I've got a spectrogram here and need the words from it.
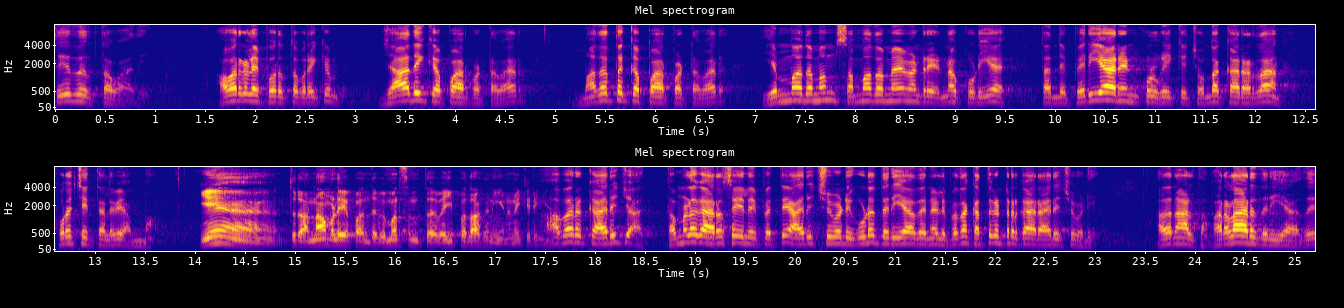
சீர்திருத்தவாதி. அவர்களை பொறுத்த வரைக்கும் ஜாதிக்கு அப்பாற்பட்டவர் மதத்துக்கு அப்பாற்பட்டவர் எம்மதமும் சம்மதமே என்று எண்ணக்கூடிய தந்தை பெரியாரின் கொள்கைக்கு சொந்தக்காரர் தான் புரட்சித் தலைவி அம்மா. ஏன் திரு அண்ணாமலை அப்ப அந்த விமர்சனத்தை வைப்பதாக நீங்க நினைக்கிறீங்க? அவருக்கு அரிச்சு தமிழக அரசியலை பற்றி அரிச்சுவடி கூட தெரியாத நிலை இப்போ தான் கற்றுக்கிட்டு இருக்கார் அரிச்சுவடி. அதனால் தான் வரலாறு தெரியாது.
